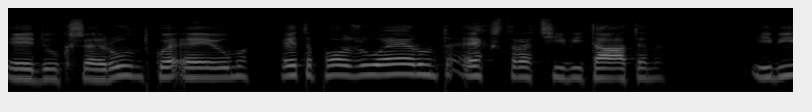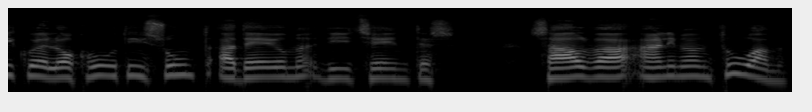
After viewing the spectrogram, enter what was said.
Eduxeruntque eum et posuerunt extra civitatem. Ibique locuti sunt ad eum dicentes. Salva animam tuam.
